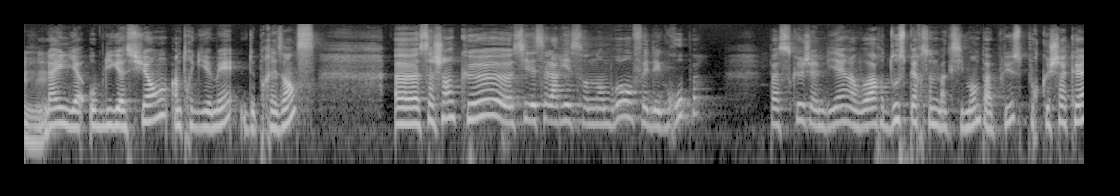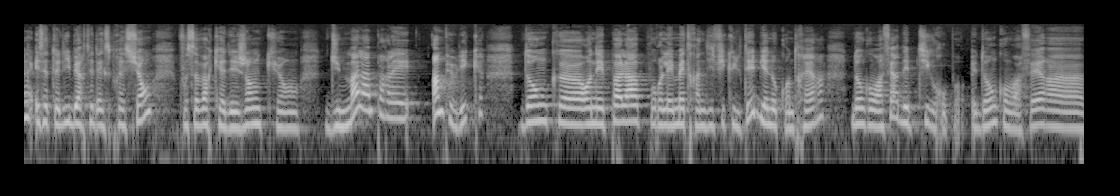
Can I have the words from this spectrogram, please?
Mhm. Là, il y a obligation, entre guillemets, de présence. Euh, sachant que si les salariés sont nombreux, on fait des groupes. Parce que j'aime bien avoir 12 personnes maximum, pas plus, pour que chacun ait cette liberté d'expression. Il faut savoir qu'il y a des gens qui ont du mal à parler en public. Donc, euh, on n'est pas là pour les mettre en difficulté, bien au contraire. Donc, on va faire des petits groupes. Et donc, on va faire euh,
